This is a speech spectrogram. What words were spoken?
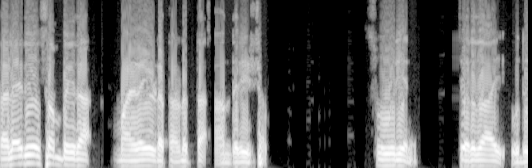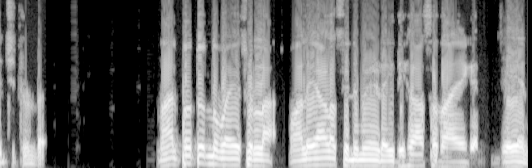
തലേദിവസം പെയ്ത മഴയുടെ തണുത്ത അന്തരീക്ഷം സൂര്യൻ ചെറുതായി ഉദിച്ചിട്ടുണ്ട്. നാൽപ്പത്തൊന്ന് വയസ്സുള്ള മലയാള സിനിമയുടെ ഇതിഹാസ നായകൻ ജയൻ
